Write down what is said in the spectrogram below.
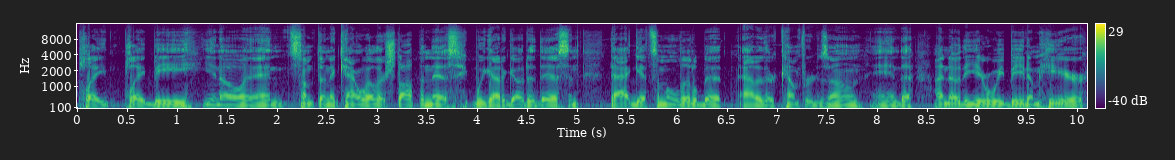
play play B, you know, and something that can't. Well, they're stopping this. We got to go to this, and that gets them a little bit out of their comfort zone. And uh, I know the year we beat them here,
